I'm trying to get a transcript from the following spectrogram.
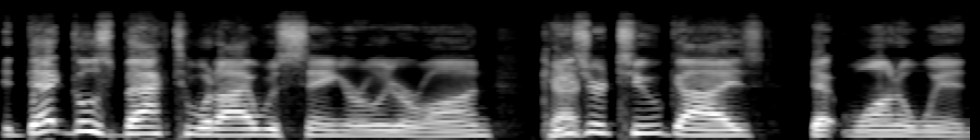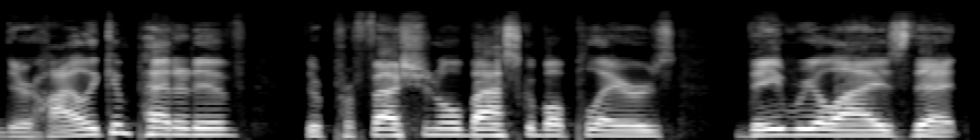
it that goes back to what I was saying earlier on. Okay. These are two guys that want to win. They're highly competitive. They're professional basketball players. They realize that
